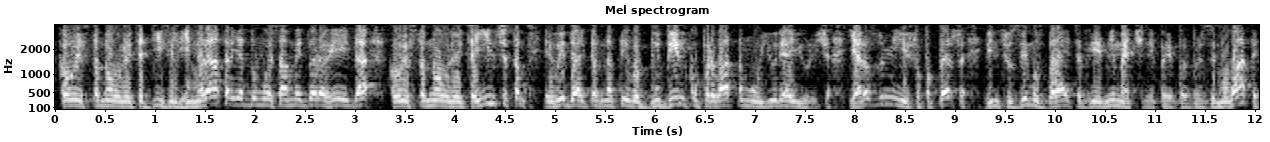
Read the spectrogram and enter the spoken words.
коли встановлюється дізель-генератор, я думаю, самий дорогий, да? Коли встановлюються інші там види альтернативи будинку приватному у Юрія Юрійовича. Я розумію, що, по-перше, він цю зиму збирається в Німеччині зимувати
